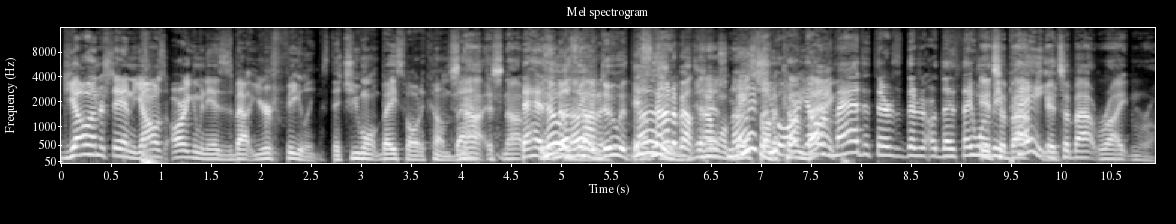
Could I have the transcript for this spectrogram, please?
do y'all understand? Y'all's argument is, is about your feelings that you want baseball to come It's back. not. It's not. That has No, nothing no, to do with It's this. not about It that I has want nothing. Yes, baseball you to are. come Y'all are back. mad that they're, they're that they want It's to be about. paid. It's about right and wrong.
